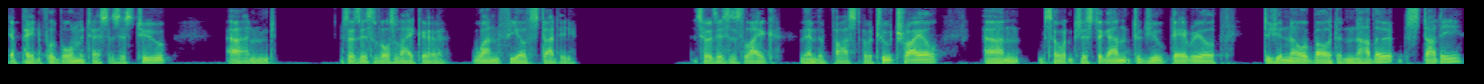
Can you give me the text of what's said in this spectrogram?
a painful bone metastasis too. And so this was like a one field study. So this is like then the FAST 02 trial. And so just again to you, Gabriel, do you know about another study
